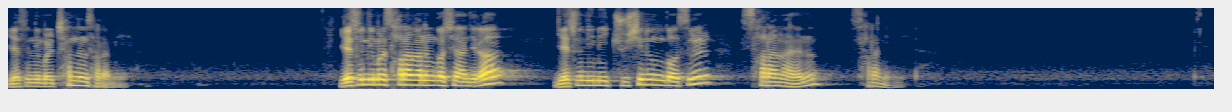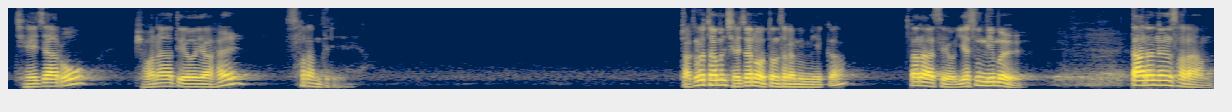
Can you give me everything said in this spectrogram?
예수님을 찾는 사람이에요. 예수님을 사랑하는 것이 아니라 예수님이 주시는 것을 사랑하는 사람입니다. 제자로 변화되어야 할 사람들이에요. 자, 그렇다면 제자는 어떤 사람입니까? 따라하세요. 예수님을 따르는 사람.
